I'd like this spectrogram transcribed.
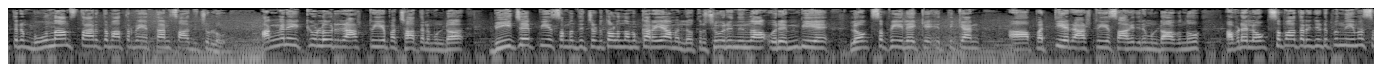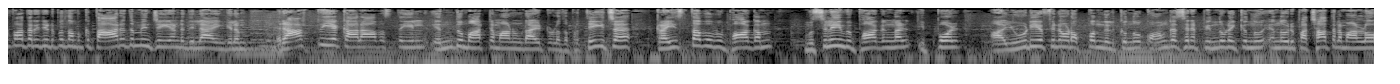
ഇടതുപക്ഷത്തിന് മൂന്നാം സ്ഥാനത്ത് മാത്രമേ എത്താൻ സാധിച്ചുള്ളൂ. അങ്ങനെയൊക്കെയുള്ള ഒരു രാഷ്ട്രീയ പശ്ചാത്തലമുണ്ട്. ബി ജെ പിയെ സംബന്ധിച്ചിടത്തോളം നമുക്കറിയാമല്ലോ തൃശ്ശൂരിൽ നിന്ന് ഒരു എം പിയെ ലോക്സഭയിലേക്ക് എത്തിക്കാൻ പറ്റിയ രാഷ്ട്രീയ സാഹചര്യം ഉണ്ടാകുന്നു. അവിടെ ലോക്സഭാ തെരഞ്ഞെടുപ്പും നിയമസഭാ തെരഞ്ഞെടുപ്പും നമുക്ക് താരതമ്യം ചെയ്യേണ്ടതില്ല എങ്കിലും രാഷ്ട്രീയ കാലാവസ്ഥയിൽ എന്തു മാറ്റമാണ് ഉണ്ടായിട്ടുള്ളത്? പ്രത്യേകിച്ച് ക്രൈസ്തവ വിഭാഗം മുസ്ലിം വിഭാഗങ്ങൾ ഇപ്പോൾ യു ഡി എഫിനോടൊപ്പം നിൽക്കുന്നു കോൺഗ്രസിനെ പിന്തുണയ്ക്കുന്നു എന്നൊരു പശ്ചാത്തലമാണല്ലോ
